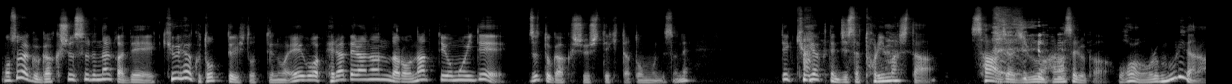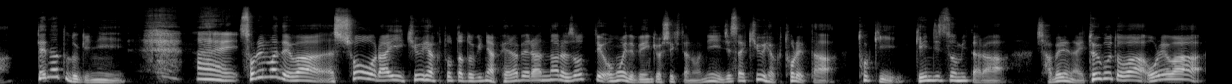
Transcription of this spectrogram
おそらく学習する中で900取ってる人っていうのは英語がペラペラなんだろうなっていう思いでずっと学習してきたと思うんですよね。で900点実際取りました。さあじゃあ自分は話せるか。ほら俺無理だなってなった時にはい。それまでは将来900取った時にはペラペラになるぞっていう思いで勉強してきたのに実際900取れた時現実を見たら喋れない。ということは俺は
